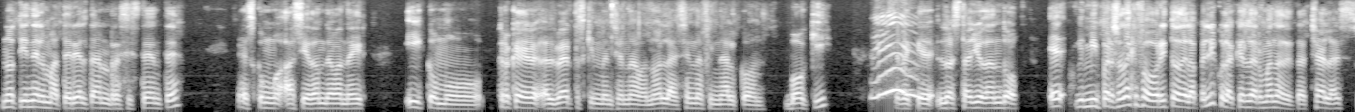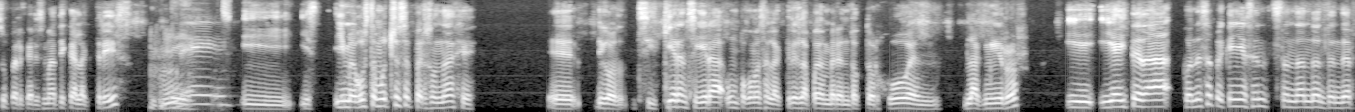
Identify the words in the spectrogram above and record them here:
no tiene el material tan resistente, es como hacia dónde van a ir. Y como creo que Alberto es quien mencionaba, ¿no? La escena final con Bucky, se ve que lo está ayudando. Eh, mi personaje favorito de la película, que es la hermana de T'Challa, es súper carismática la actriz. y, me gusta mucho ese personaje. Eh, digo, si quieren seguir un poco más a la actriz, la pueden ver en Doctor Who, en Black Mirror. Y, ahí te da, con esa pequeña escena te están dando a entender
